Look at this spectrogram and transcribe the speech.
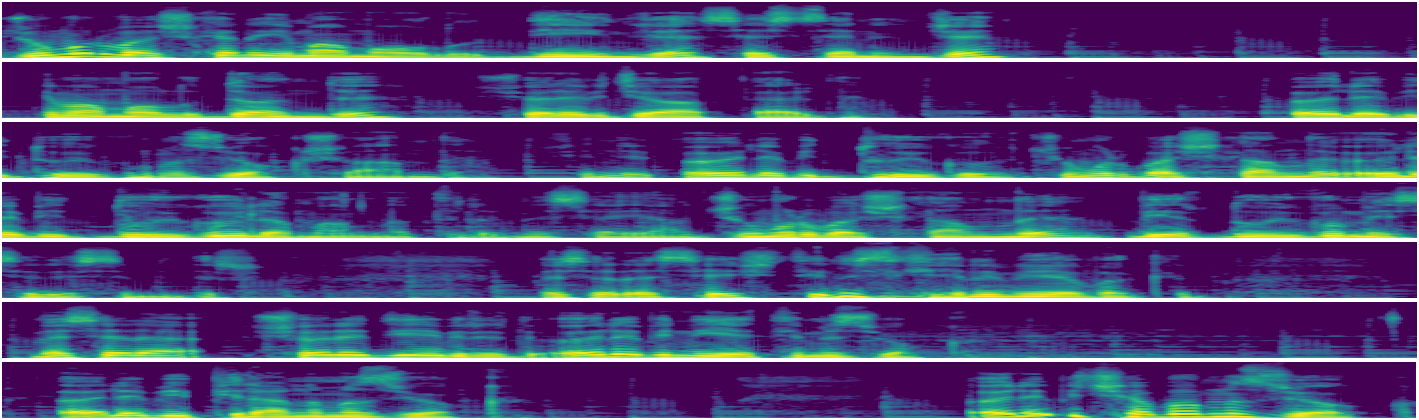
Cumhurbaşkanı İmamoğlu deyince seslenince İmamoğlu döndü şöyle bir cevap verdi. Öyle bir duygumuz yok şu anda. Şimdi öyle bir duygu, Cumhurbaşkanlığı öyle bir duyguyla mı anlatılır mesela? Yani Cumhurbaşkanlığı bir duygu meselesi midir? Mesela seçtiğiniz kelimeye bakın. Mesela şöyle diyebilirdi. Öyle bir niyetimiz yok. Öyle bir planımız yok. Öyle bir çabamız yok.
